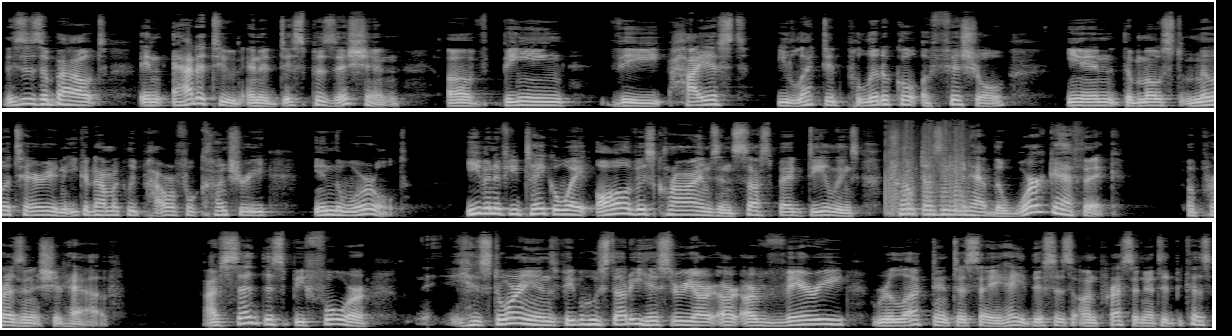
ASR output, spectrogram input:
This is about an attitude and a disposition of being the highest elected political official in the most military and economically powerful country in the world. Even if you take away all of his crimes and suspect dealings, Trump doesn't even have the work ethic a president should have. I've said this before. Historians, people who study history, are, are, are, very reluctant to say, hey, this is unprecedented because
